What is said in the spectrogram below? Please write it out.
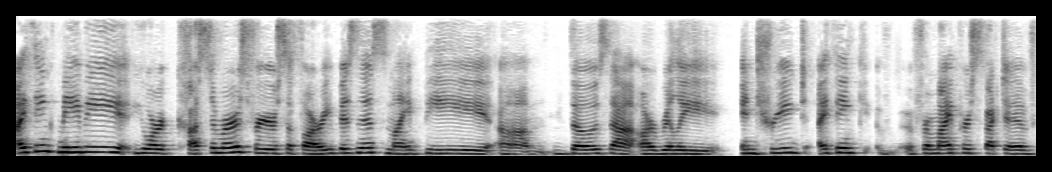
I think maybe your customers for your safari business might be um, those that are really intrigued. I think from my perspective,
